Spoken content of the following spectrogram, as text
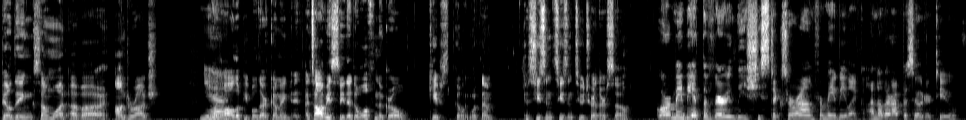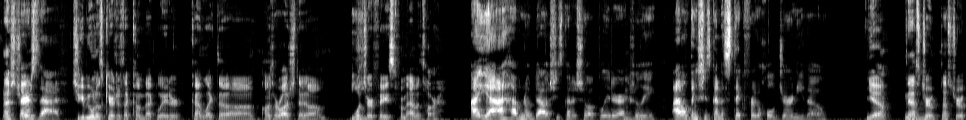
building somewhat of a entourage Yeah. with all the people that are coming. It's obviously that the wolf and the girl keeps going with them because she's in season two trailer. So or maybe at the very least she sticks around for maybe like another episode or two. that's true. There's that. She could be one of those characters that come back later, kind of like the uh, entourage that um, what's her face from Avatar. I yeah, I have no doubt she's gonna show up later. Mm-hmm. Actually, I don't think she's gonna stick for the whole journey though. Yeah, that's Mm-hmm. true. That's true.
